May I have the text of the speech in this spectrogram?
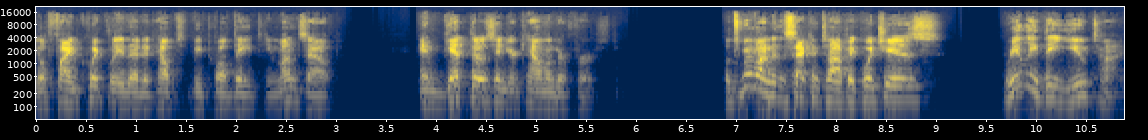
You'll find quickly that it helps to be 12 to 18 months out and get those in your calendar first. Let's move on to the second topic, which is really the you time.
